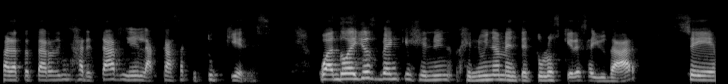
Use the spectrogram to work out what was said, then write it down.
para tratar de enjaretarle la casa que tú quieres. Cuando ellos ven que genuinamente tú los quieres ayudar, se,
